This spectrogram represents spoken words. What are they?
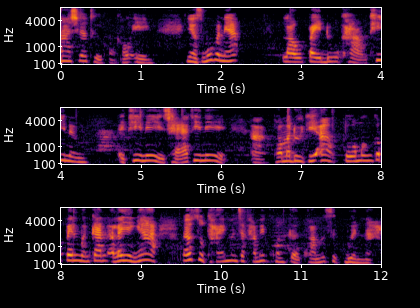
น่าเชื่อถือของเขาเอง อย่างสมมุติวันนี้เราไปดูข่าวที่หนึ่งไอ้ที่นี่แฉที่นี่อะพอมาดูทีอ้าวตัวมึงก็เป็นเหมือนกันอะไรอย่างเงี้ยแล้วสุดท้ายมันจะทำให้คนเกิดความรู้สึกเบื่อหน่าย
